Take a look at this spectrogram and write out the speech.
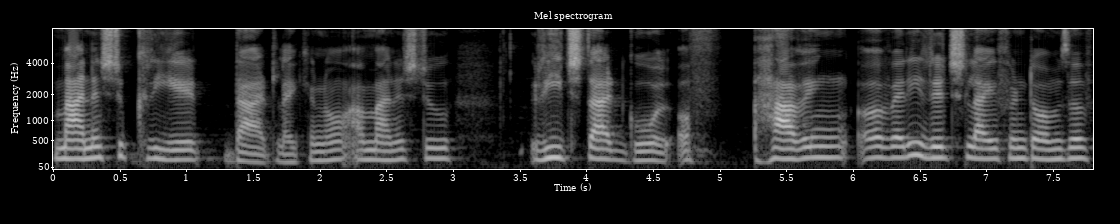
managed to create that. Like, you know, I managed to reach that goal of having a very rich life in terms of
